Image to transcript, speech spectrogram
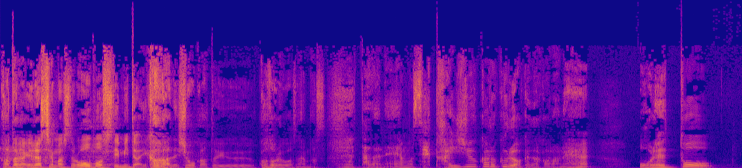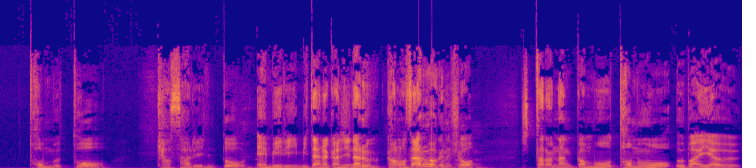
方がいらっしゃいましたら応募してみてはいかがでしょうかということでございます。ただね、もう世界中から来るわけだからね。俺と、トムと、キャサリンとエミリーみたいな感じになる可能性あるわけでしょしたらなんかもうトムを奪い合う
